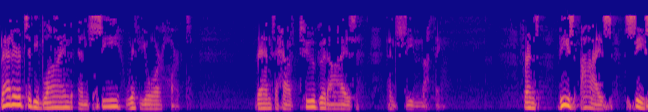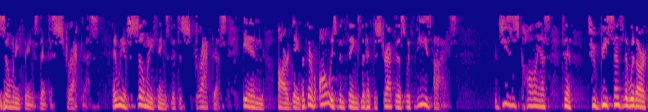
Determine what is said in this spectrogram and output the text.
Better to be blind and see with your heart than to have two good eyes and see nothing. Friends, these eyes see so many things that distract us. And we have so many things that distract us in our day. But there have always been things that have distracted us with these eyes. Jesus is calling us to, to be sensitive with our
